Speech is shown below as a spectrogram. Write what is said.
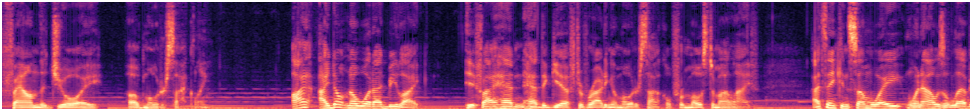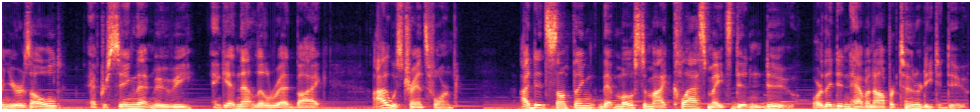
found the joy of motorcycling. I, I don't know what I'd be like if I hadn't had the gift of riding a motorcycle for most of my life. I think in some way, when I was 11 years old, after seeing that movie and getting that little red bike, I was transformed. I did something that most of my classmates didn't do, or they didn't have an opportunity to do.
